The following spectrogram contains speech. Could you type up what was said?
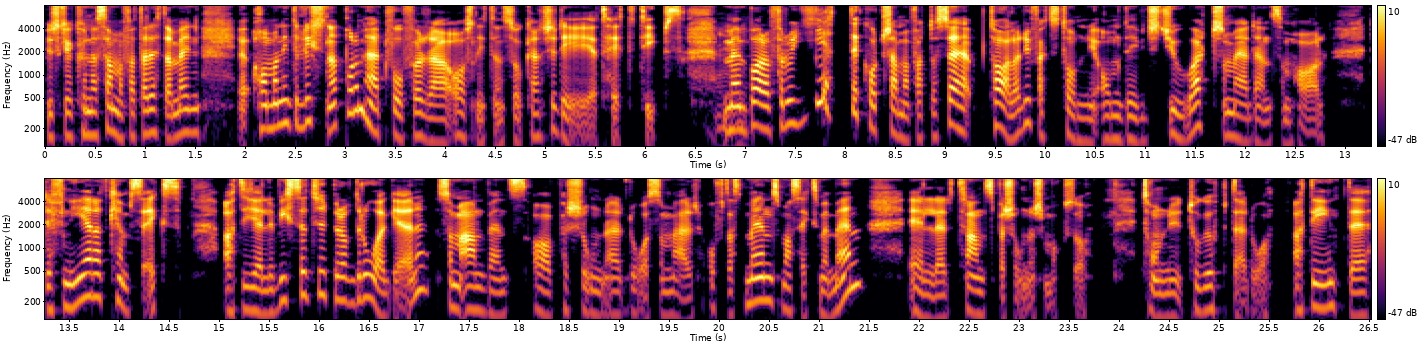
hur ska jag kunna sammanfatta detta? Men eh, har man inte lyssnat på de här två förra avsnitten så kanske det är ett hett tips. Mm. Men bara för att jättekort sammanfatta så är, talade ju faktiskt Tony om David Stewart som är den som har definierat chemsex. Att det gäller vissa typer av droger som används av personer då som är oftast män som har sex med män eller transpersoner som också Tony tog upp där då. Att det inte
